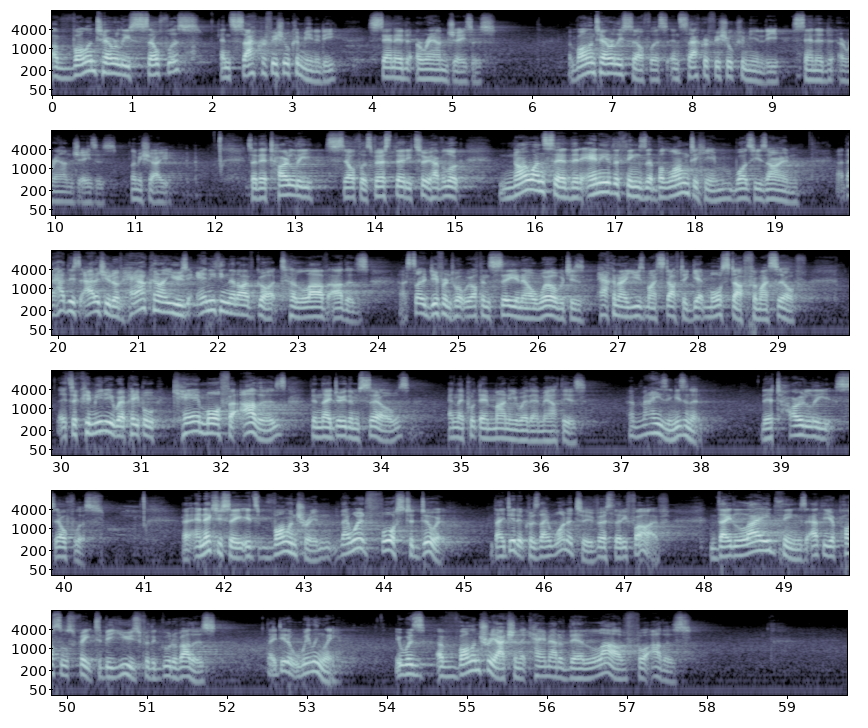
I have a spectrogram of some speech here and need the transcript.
a voluntarily selfless and sacrificial community centered around Jesus. A voluntarily selfless and sacrificial community centered around Jesus. Let me show you. So they're totally selfless. Verse 32, have a look. No one said that any of the things that belonged to him was his own. They had this attitude of, how can I use anything that I've got to love others? Uh, so different to what we often see in our world, which is, how can I use my stuff to get more stuff for myself? It's a community where people care more for others than they do themselves, and they put their money where their mouth is. Amazing, isn't it? They're totally selfless. And next you see it's voluntary. They weren't forced to do it, they did it because they wanted to. Verse 35. They laid things at the apostles' feet to be used for the good of others. They did it willingly. It was a voluntary action that came out of their love for others.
